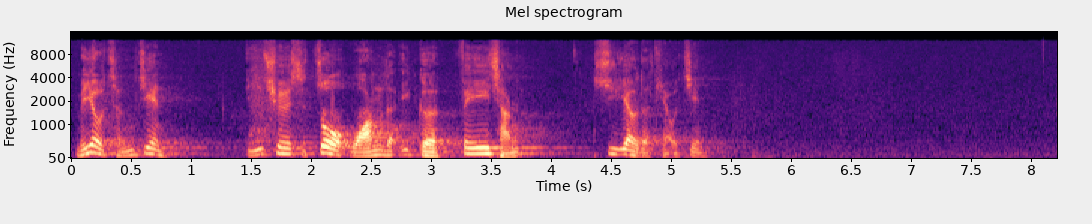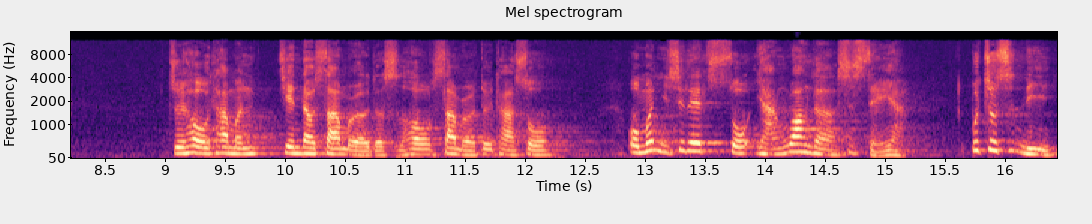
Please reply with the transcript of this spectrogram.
没有成见，的确是做王的一个非常需要的条件。最后，他们见到撒母耳的时候，撒母耳对他说：“我们以色列所仰望的是谁呀？不就是你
